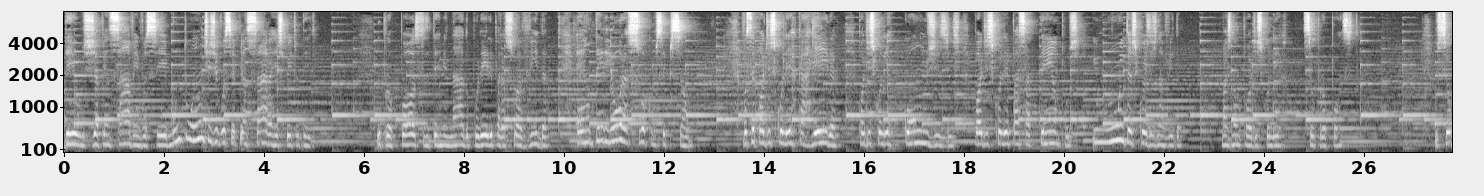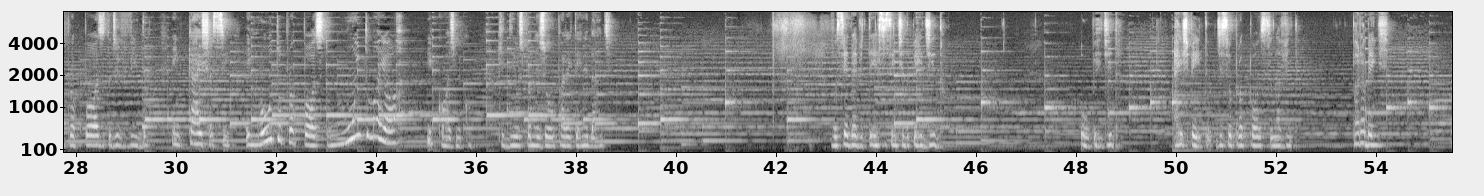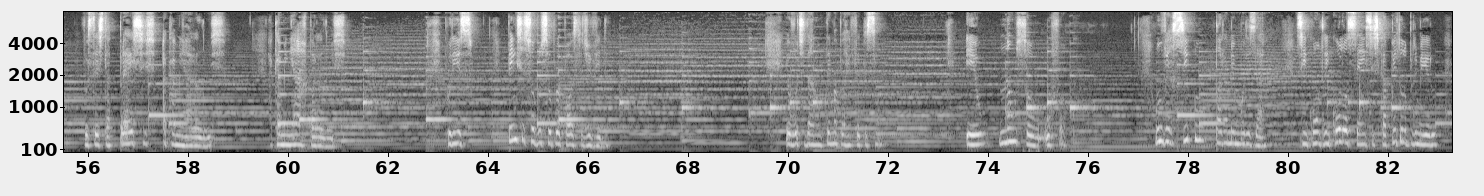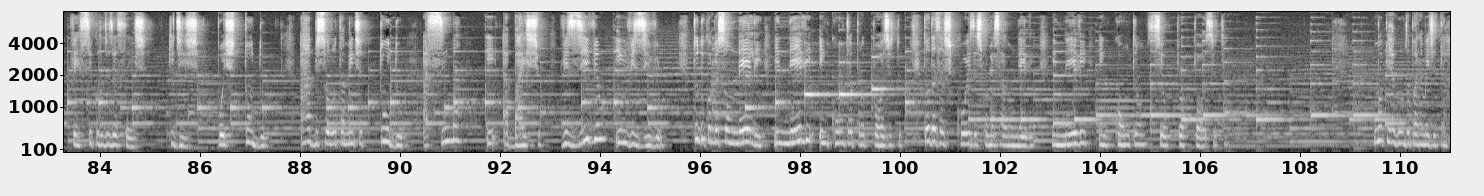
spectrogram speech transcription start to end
Deus já pensava em você muito antes de você pensar a respeito dele. O propósito determinado por ele para a sua vida é anterior à sua concepção. Você pode escolher carreira, pode escolher cônjuges, pode escolher passatempos e muitas coisas na vida, mas não pode escolher seu propósito. O seu propósito de vida encaixa-se em outro propósito muito maior e cósmico que Deus planejou para a eternidade. Você deve ter se sentido perdido ou perdida a respeito de seu propósito na vida. Parabéns! Você está prestes a caminhar à luz, a caminhar para a luz. Por isso, pense sobre o seu propósito de vida. Eu vou te dar um tema para reflexão. Eu não sou o foco. Um versículo para memorizar se encontra em Colossenses capítulo 1, versículo 16, que diz: Pois tudo, absolutamente tudo, acima e abaixo, visível e invisível, tudo começou nele e nele encontra propósito. Todas as coisas começaram nele e nele encontram seu propósito. Uma pergunta para meditar.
